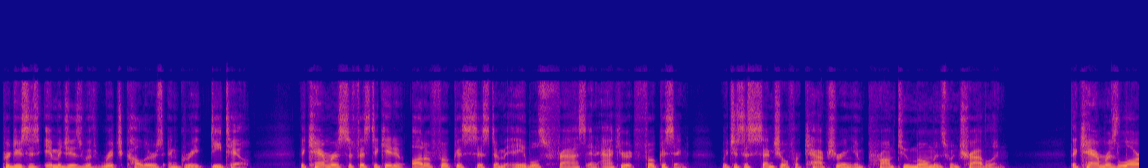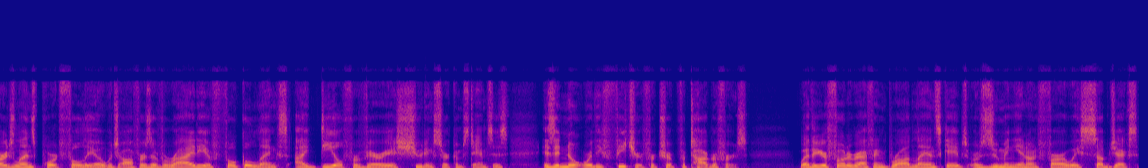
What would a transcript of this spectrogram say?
produces images with rich colors and great detail. The camera's sophisticated autofocus system enables fast and accurate focusing, which is essential for capturing impromptu moments when traveling. The camera's large lens portfolio, which offers a variety of focal lengths ideal for various shooting circumstances, is a noteworthy feature for trip photographers. Whether you're photographing broad landscapes or zooming in on faraway subjects,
